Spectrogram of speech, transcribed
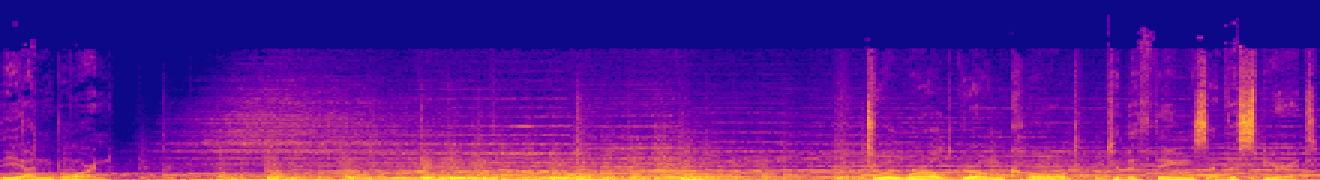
the unborn. To a world grown cold to the things of the Spirit,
